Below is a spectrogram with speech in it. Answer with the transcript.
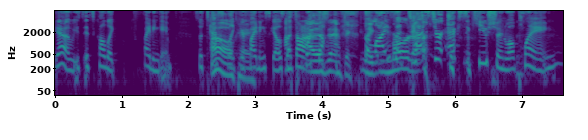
Yeah, it's called like fighting game. So test Oh, like your fighting skills. I thought what I was the- gonna have to, the like, line murder. said test your execution while playing.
